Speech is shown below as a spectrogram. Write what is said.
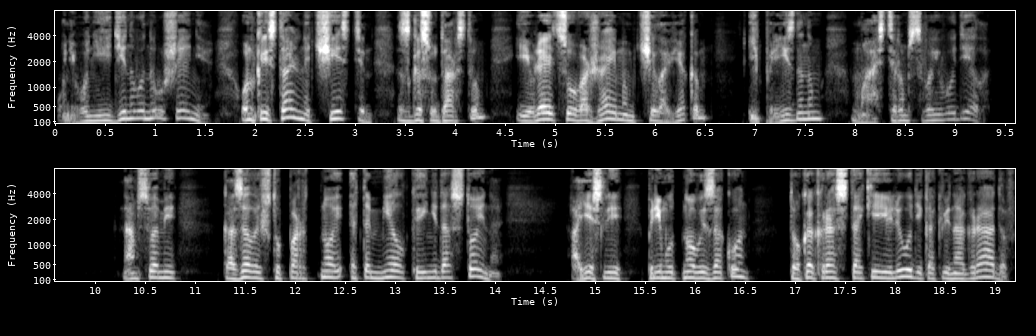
У него ни единого нарушения. Он кристально честен с государством и является уважаемым человеком и признанным мастером своего дела. Нам с вами казалось, что портной — это мелко и недостойно, а если примут новый закон, то как раз такие люди, как Виноградов,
